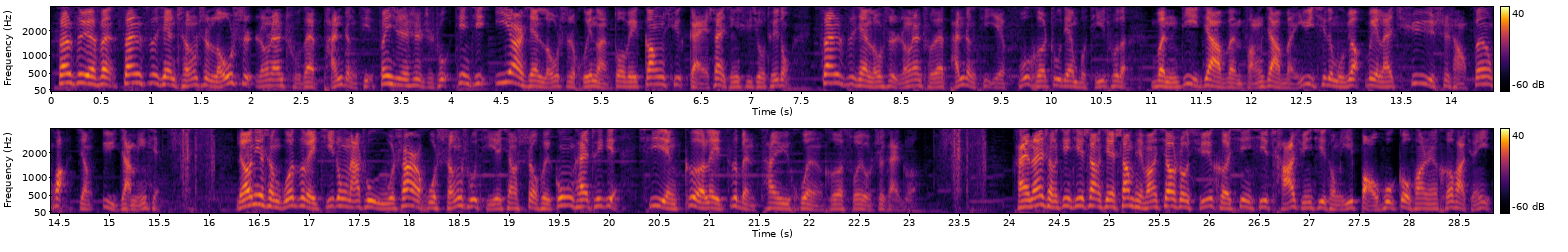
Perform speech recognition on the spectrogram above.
三四月份，三四线城市楼市仍然处在盘整期。分析人士指出，近期一二线楼市回暖多为刚需改善型需求推动，三四线楼市仍然处在盘整期，也符合住建部提出的稳地价、稳房价、稳预期的目标。未来区域市场分化将愈加明显。辽宁省国资委集中拿出五十二户省属企业向社会公开推荐，吸引各类资本参与混合所有制改革。海南省近期上线商品房销售许可信息查询系统，以保护购房人合法权益，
